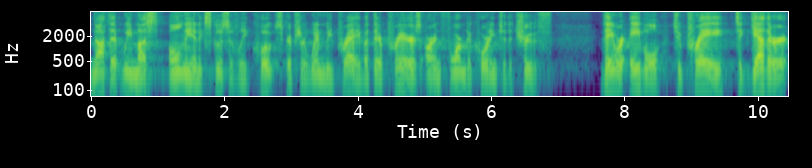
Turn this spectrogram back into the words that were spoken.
not that we must only and exclusively quote scripture when we pray, but their prayers are informed according to the truth. They were able to pray together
